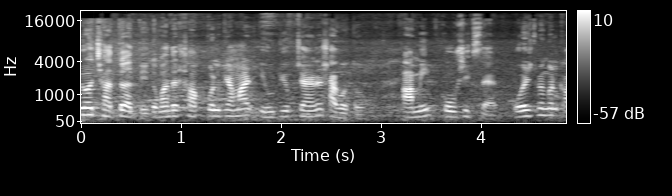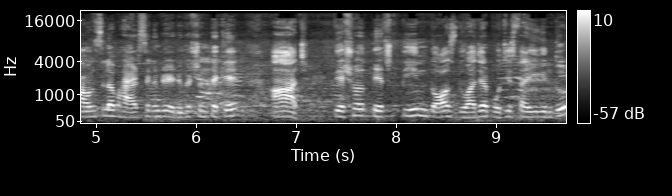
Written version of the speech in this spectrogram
প্রিয় ছাত্রছাত্রী, তোমাদের সকলকে আমার ইউটিউব চ্যানেলে স্বাগত। আমি Koushik sir, West Bengal council of higher secondary education থেকে আজ তেস- তিন দশ দু হাজার পঁচিশ তারিখে কিন্তু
